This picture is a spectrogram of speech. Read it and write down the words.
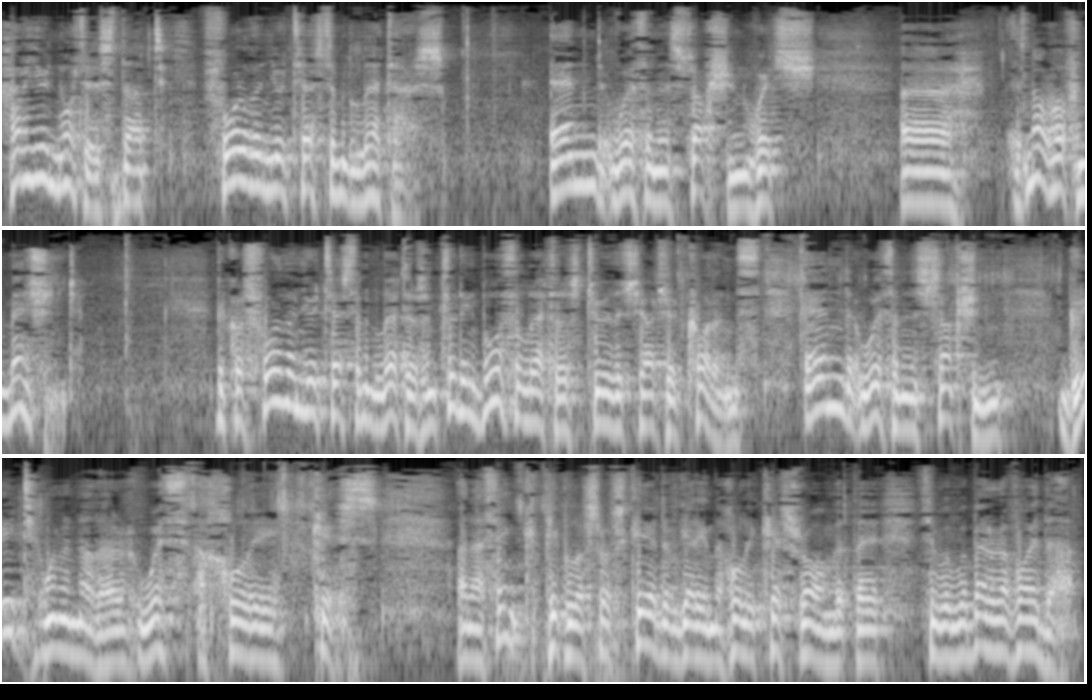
Have you noticed that four of the New Testament letters end with an instruction which uh, is not often mentioned? Because four of the New Testament letters, including both the letters to the church at Corinth, end with an instruction greet one another with a holy kiss. And I think people are so scared of getting the holy kiss wrong that they say, well, we better avoid that.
